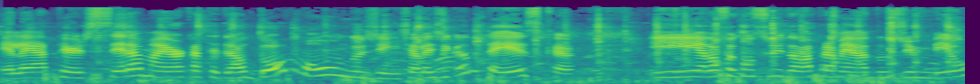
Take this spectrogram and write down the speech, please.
Ela é a terceira maior catedral do mundo, gente. Ela é gigantesca. E ela foi construída lá para meados de mil...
